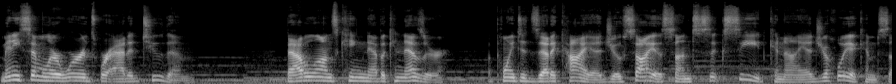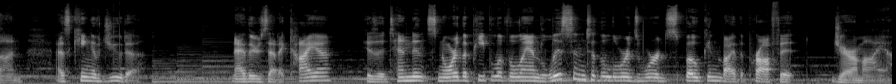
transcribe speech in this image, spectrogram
Many similar words were added to them. Babylon's king Nebuchadnezzar appointed Zedekiah, Josiah's son, to succeed Coniah, Jehoiakim's son, as king of Judah. Neither Zedekiah, his attendants, nor the people of the land listened to the Lord's words spoken by the prophet Jeremiah.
